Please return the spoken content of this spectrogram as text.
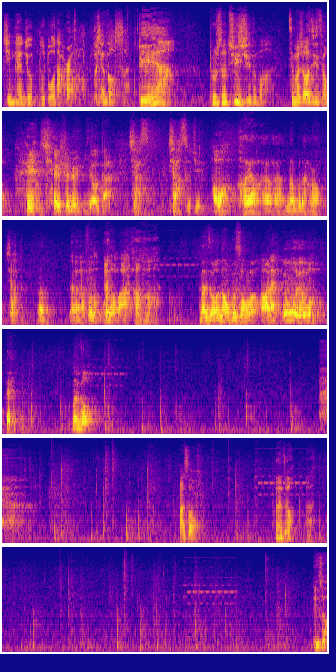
今天就不多打扰了，我先告辞。别呀，不是说聚聚的吗？这么着急走？哎呀，确实是比较赶，下次下次聚，好不好？好呀，好呀，好呀，那不打扰。行，嗯，呃，副总，我走了啊。好好好，慢走，那我不送了。好嘞，留步留步。哎，慢走。马总，慢走啊。李总，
